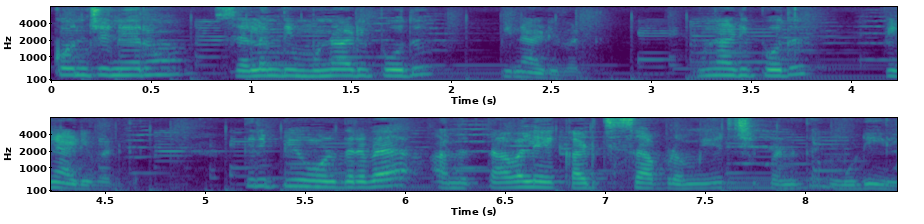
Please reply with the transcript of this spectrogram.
கொஞ்ச நேரம் சிலந்தி முன்னாடி போகுது பின்னாடி வருது. முன்னாடி போகுது பின்னாடி வருது. திருப்பியும் ஒரு தடவை அந்த தவளையை கடிச்சு சாப்பிட முயற்சி பண்ணது முடியல.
